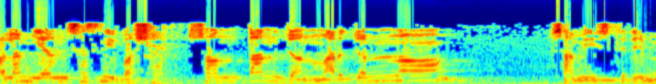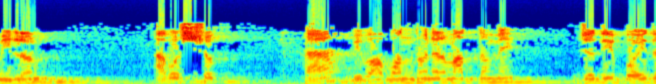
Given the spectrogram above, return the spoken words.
ওলাম ইয়ানসাসনি বসার সন্তান জন্মার জন্য স্বামী স্ত্রীর মিলন আবশ্যক হ্যাঁ বিবাহ বন্ধনের মাধ্যমে। যদি বৈধ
